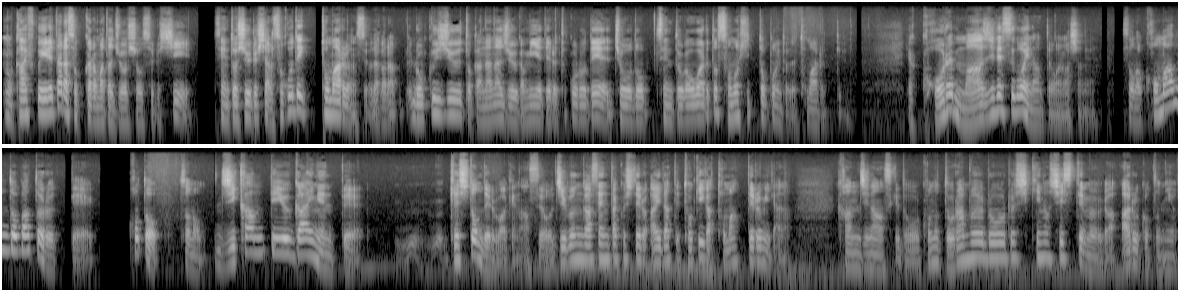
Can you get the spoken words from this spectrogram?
うもう回復入れたらそこからまた上昇するし戦闘終了したらそこで止まるんですよ。だから60とか70が見えてるところでちょうど戦闘が終わるとそのヒットポイントで止まるっていう。いやこれマジですごいなって思いましたね。そのコマンドバトルってことその時間っていう概念って消し飛んでるわけなんですよ。自分が選択してる間って時が止まってるみたいな感じなんですけどこのドラムロール式のシステムがあることによっ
